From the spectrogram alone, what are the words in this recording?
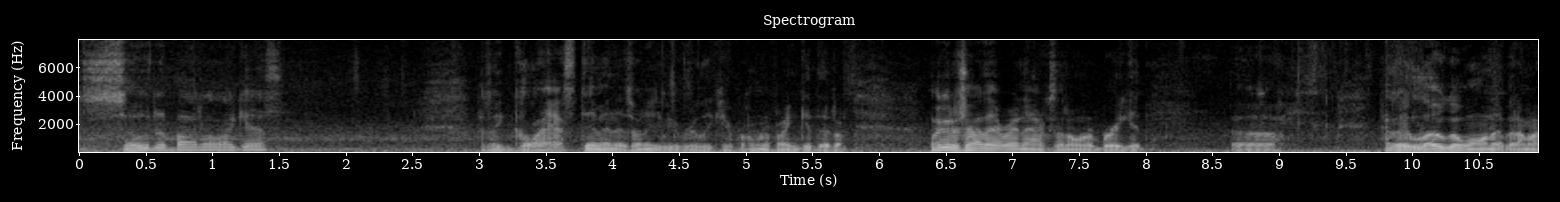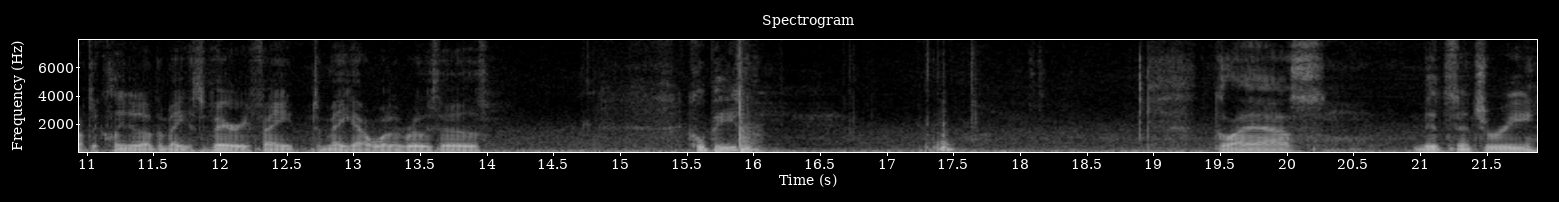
soda bottle, I guess. Has a glass stem in it, so I need to be really careful. I wonder if I can get that off. I'm not gonna try that right now because I don't want to break it. Uh, has a logo on it, but I'm gonna have to clean it up to make it very faint to make out what it really says. Cool piece. Glass, mid-century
